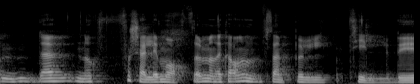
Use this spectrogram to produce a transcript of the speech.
Det er nok forskjellige måter, men det kan f.eks. tilby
